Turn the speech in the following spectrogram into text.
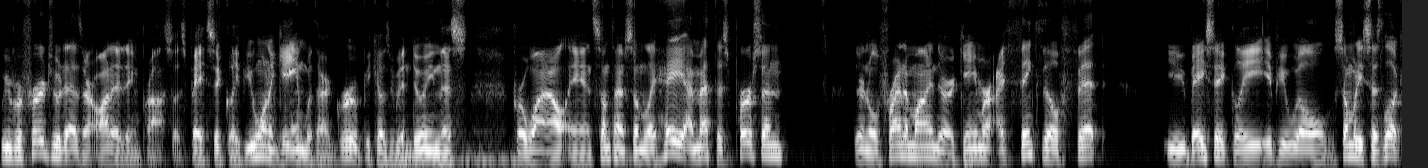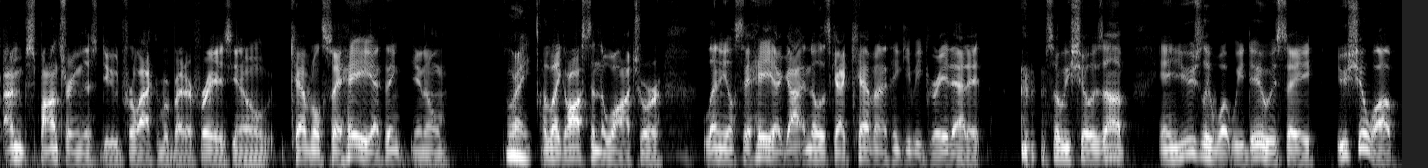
we referred to it as our auditing process. Basically, if you want to game with our group, because we've been doing this for a while, and sometimes someone like, hey, I met this person. They're an old friend of mine. They're a gamer. I think they'll fit. You basically, if you will, somebody says, "Look, I'm sponsoring this dude," for lack of a better phrase. You know, Kevin will say, "Hey, I think you know." Right. I'd like Austin to watch, or Lenny will say, "Hey, I got I know this guy Kevin. I think he'd be great at it." so he shows up, and usually what we do is say, "You show up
